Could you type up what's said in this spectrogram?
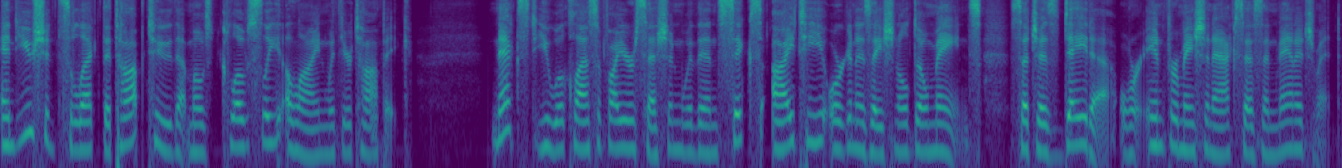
and you should select the top two that most closely align with your topic. Next, you will classify your session within six IT organizational domains, such as data or information access and management,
